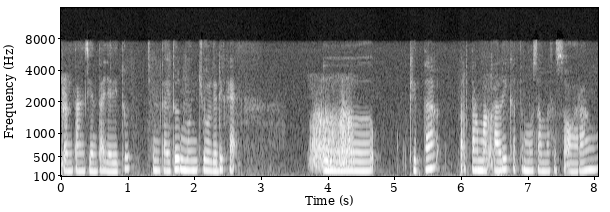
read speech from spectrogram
tentang cinta. Jadi tuh cinta itu muncul. Jadi kayak eh, kita pertama kali ketemu sama seseorang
